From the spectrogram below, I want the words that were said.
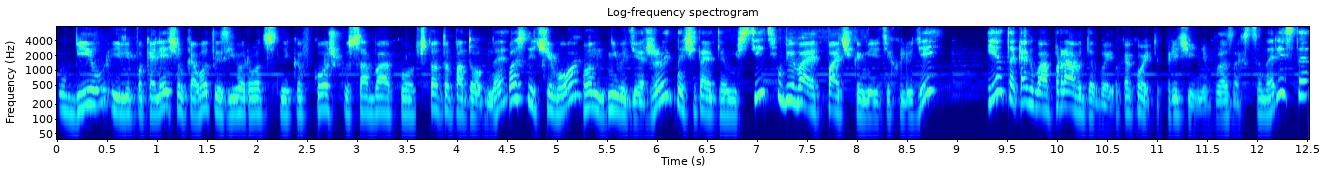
убил или покалечил кого-то из его родственников, кошку, собаку, что-то подобное. После чего он не выдерживает, начинает им мстить, убивает пачками этих людей, и это как бы оправдывает по какой-то причине в глазах сценариста,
